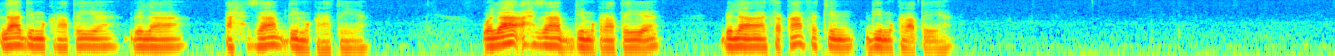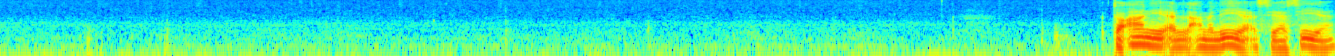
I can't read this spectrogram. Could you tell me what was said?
لا ديمقراطية بلا أحزاب ديمقراطية ولا أحزاب ديمقراطية بلا ثقافة ديمقراطية. تعاني العملية السياسية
